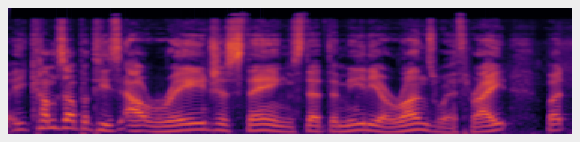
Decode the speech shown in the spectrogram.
he comes up with these outrageous things that the media runs with right but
